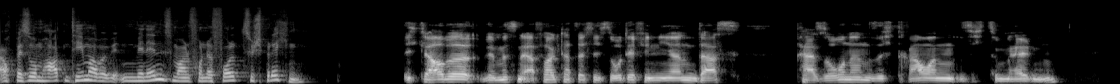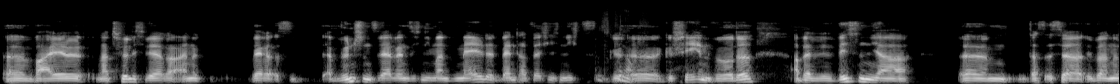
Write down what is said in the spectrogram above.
auch bei so einem harten Thema, aber wir, wir nennen es mal von Erfolg zu sprechen? Ich glaube, wir müssen Erfolg tatsächlich so definieren, dass Personen sich trauen, sich zu melden. Äh, weil natürlich wäre eine wäre es erwünschenswert, wenn sich niemand meldet, wenn tatsächlich nichts genau. ge äh, geschehen würde. Aber wir wissen ja, ähm, das ist ja über eine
